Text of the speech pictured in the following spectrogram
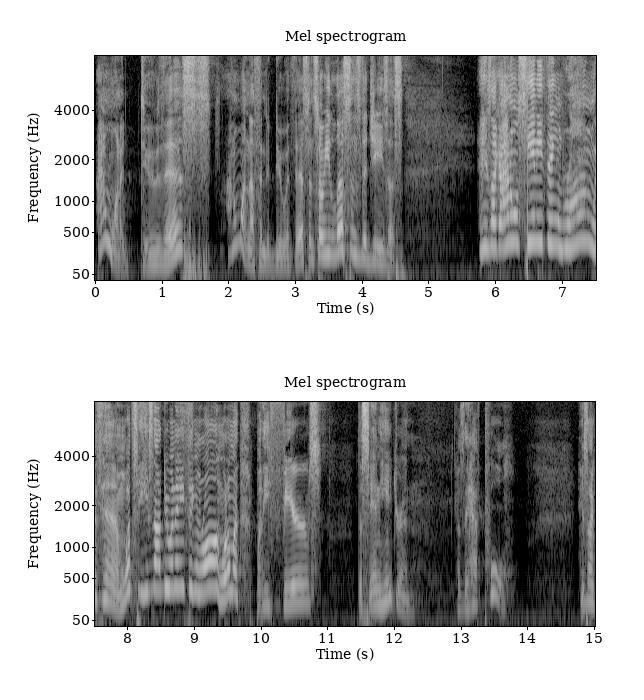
I don't want to do this. I don't want nothing to do with this. And so he listens to Jesus. And he's like, I don't see anything wrong with him. What's he's not doing anything wrong. What am I? But he fears the Sanhedrin because they have pull. He's like,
